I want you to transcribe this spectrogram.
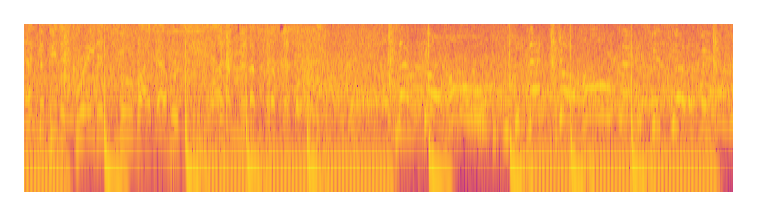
That could be the greatest move I've ever seen. That's the home, ladies and gentlemen.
